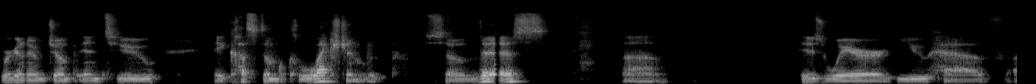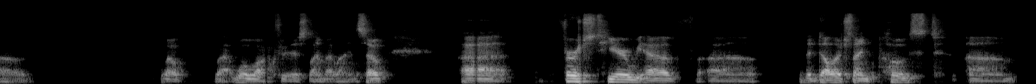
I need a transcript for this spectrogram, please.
we're going to jump into a custom collection loop. So this uh, is where you have, uh, well, we'll walk through this line by line. So uh, first here we have uh, the dollar sign post um,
